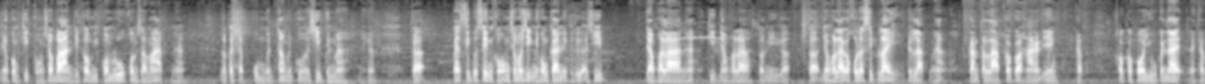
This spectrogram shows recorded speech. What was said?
แนวความคิดของชาวบ้านที่เขามีความรู้ความสามารถนะฮะแล้วก็จับกลุ่มกันตั้งเป็นกลุ่มอาชีพขึ้นมานะครับก็ 80%ของสมาชิกในโครงการนี้ก็คืออาชีพยางพารานะฮะกรีดยางพาราตอนนี้ก็ก็ยางพาราก็คนละ 10 ไร่เป็นหลักนะฮะการตลาดเขาก็หากันเองครับเขาก็พออยู่กันได้นะครับ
